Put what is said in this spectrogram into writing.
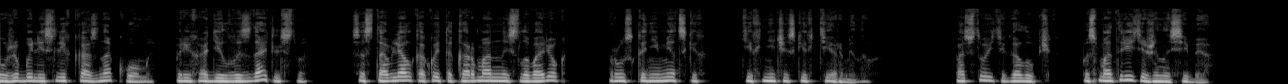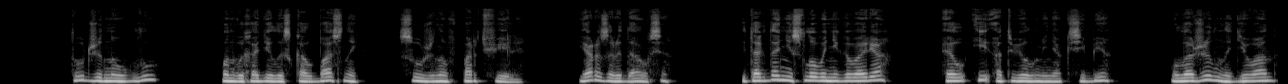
уже были слегка знакомы. Приходил в издательство, составлял какой-то карманный словарек русско-немецких технических терминов. «Постойте, голубчик, посмотрите же на себя». Тут же на углу он выходил из колбасной, с ужином в портфеле. Я разрыдался. И тогда, ни слова не говоря, Л.И. отвел меня к себе, уложил на диван,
